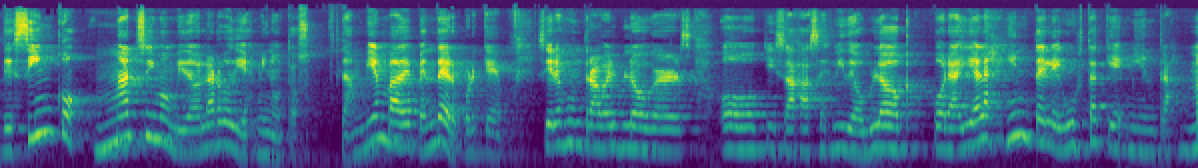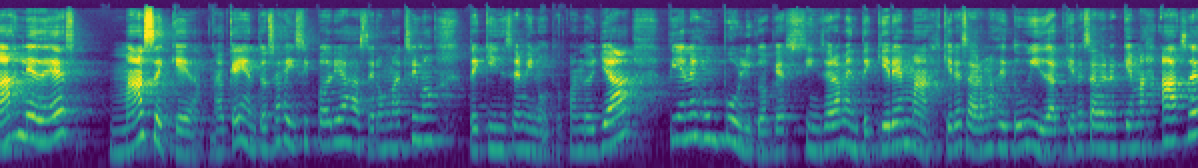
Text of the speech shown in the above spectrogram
de 5, máximo un video largo 10 minutos. También va a depender porque si eres un travel bloggers o quizás haces videoblog, por ahí a la gente le gusta que mientras más le des, más se queda, ¿ok? Entonces ahí sí podrías hacer un máximo de 15 minutos. Cuando ya tienes un público que sinceramente quiere más, quiere saber más de tu vida, quiere saber qué más haces,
